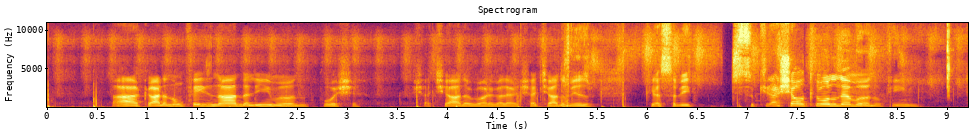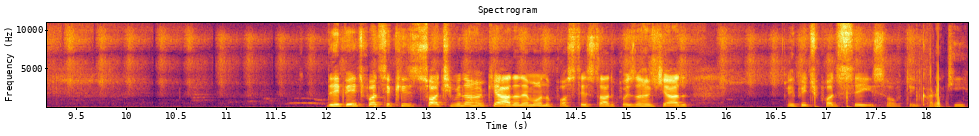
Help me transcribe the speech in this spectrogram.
ah, cara, não fez nada ali, mano. Poxa. Chateado agora, galera. Chateado mesmo. Queria saber queria achar o trono, né, mano? Que De repente pode ser que só ative na ranqueada, né, mano? Posso testar depois na ranqueada. De repente pode ser isso. Ó, tem cara aqui.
